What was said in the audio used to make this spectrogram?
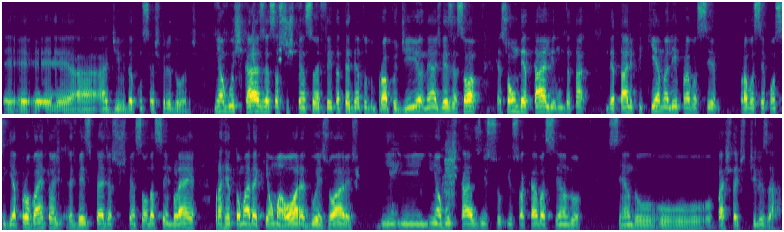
é, é, é, a, a, dívida com seus credores. Em alguns casos, essa suspensão é feita até dentro do próprio dia, né? às vezes é só, é só um detalhe, um detalhe, detalhe pequeno ali para você para você conseguir aprovar. Então, às vezes, pede a suspensão da Assembleia para retomar daqui a uma hora, duas horas, e, e em alguns casos isso, isso acaba sendo, sendo o, bastante utilizado.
